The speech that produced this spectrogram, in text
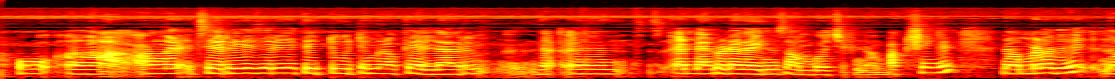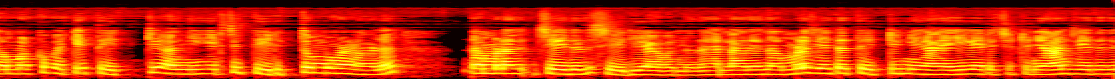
അപ്പോൾ അങ്ങനെ ചെറിയ ചെറിയ തെറ്റുകുറ്റങ്ങളൊക്കെ എല്ലാവരും എല്ലാവരുടെ കയ്യിൽ നിന്ന് സംഭവിച്ചിട്ടുണ്ടാകും പക്ഷേങ്കിൽ നമ്മളത് നമുക്ക് പറ്റിയ തെറ്റ് അംഗീകരിച്ച് തിരുത്തുമ്പോഴാണ് നമ്മൾ ചെയ്തത് ശരിയാവുന്നത്. അല്ലാതെ നമ്മൾ ചെയ്ത തെറ്റ് ന്യായീകരിച്ചിട്ട് ഞാൻ ചെയ്തത്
